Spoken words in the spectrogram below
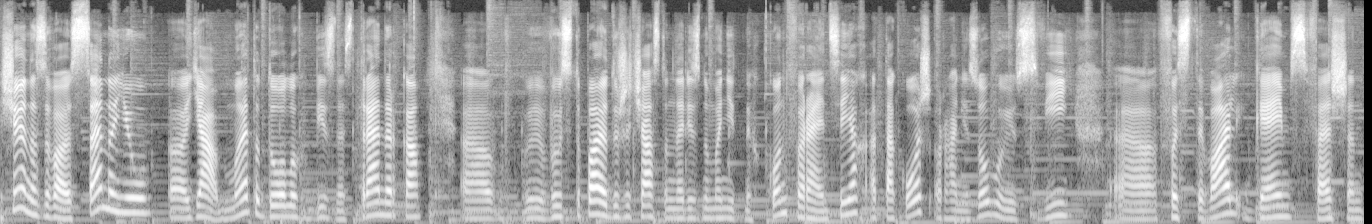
Що я називаю сценою? Я методолог, бізнес-тренерка. Виступаю дуже часто на різноманітних конференціях, а також організовую свій фестиваль fashion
